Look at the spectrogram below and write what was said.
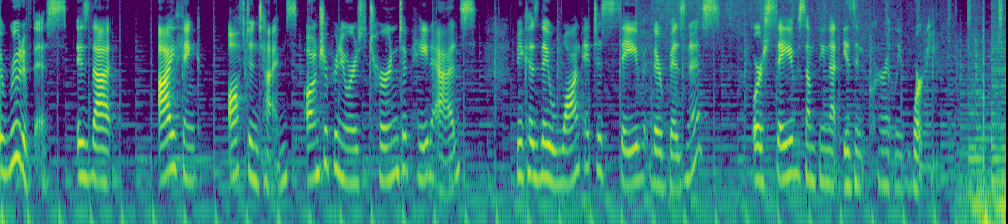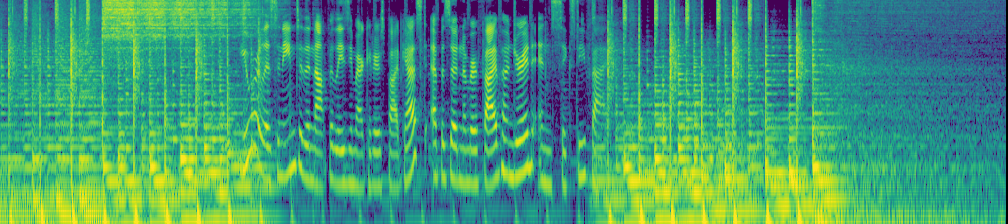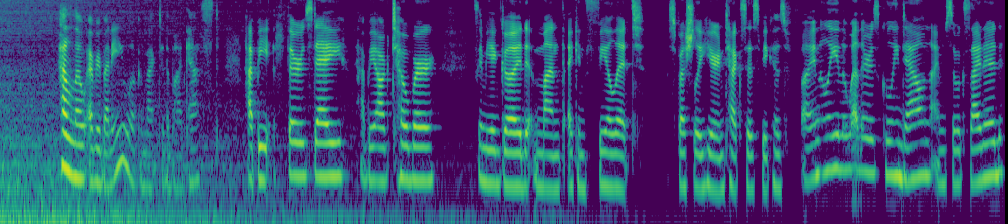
the root of this is that I think oftentimes entrepreneurs turn to paid ads because they want it to save their business or save something that isn't currently working. You are listening to the Not for Lazy Marketers podcast, episode number 565. Hello, everybody. Welcome back to the podcast. Happy Thursday. Happy October. It's going to be a good month. I can feel it, especially here in Texas, because finally the weather is cooling down. I'm so excited.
